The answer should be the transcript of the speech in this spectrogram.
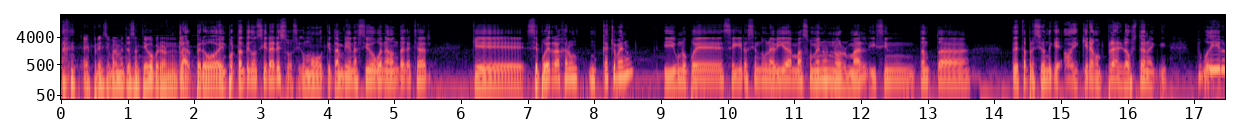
Es principalmente Santiago, pero... n- claro pero es importante considerar eso así como que también ha sido buena onda cachar que se puede trabajar un, un cacho menos y uno puede seguir haciendo una vida más o menos normal y sin tanta de esta presión de que, ay, quiera comprar y la cuestión aquí. Tú puedes ir,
